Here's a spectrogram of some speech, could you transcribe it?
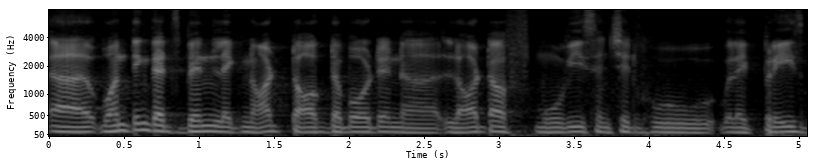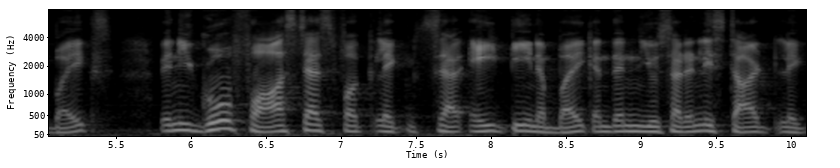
uh, one thing that's been like not talked about in a lot of movies and shit who like praise bikes when you go fast as fuck like 80 in a bike and then you suddenly start like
